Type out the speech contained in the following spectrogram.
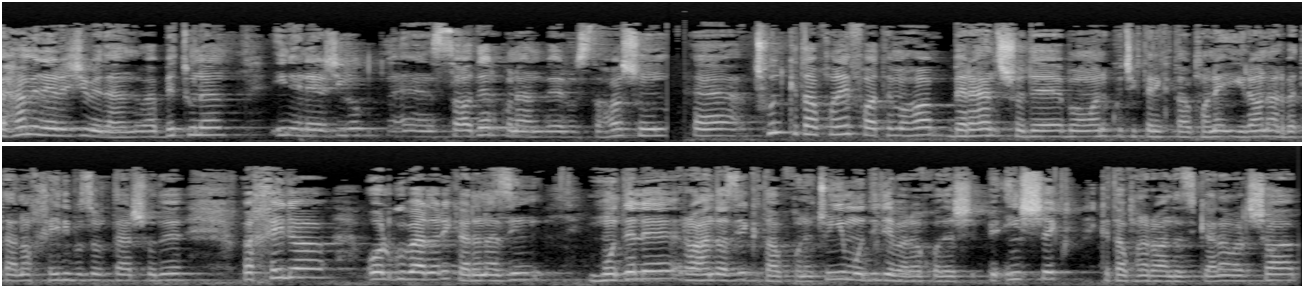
به هم انرژی بدن و بتونن این انرژی رو صادر کنن به روستاهاشون. چون کتابخانه فاطمه ها برند شده به عنوان کوچکترین کتابخانه ایران البته الان خیلی بزرگتر شده و خیلی الگو برداری کردن از این مدل راه اندازی کتابخانه. چون یه مدلی برای خودش به این شکل کتابخانه راه اندازی کردن ولی شاید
